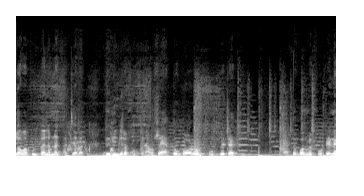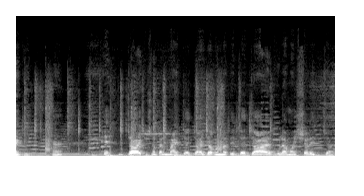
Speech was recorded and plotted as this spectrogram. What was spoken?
জবা ফুল পেলাম না গাছে আবার দুই দিন ধরে ফুটবে না। অবশ্য এত গরম ফুটবেটা কি? এত গরমে ফোটে নাকি? হ্যাঁ। জয় কৃষ্ণকালী মায়ের জয় জয় জগন্নাথের জয় জয় ভোলা মহেশ্বরের জয়।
